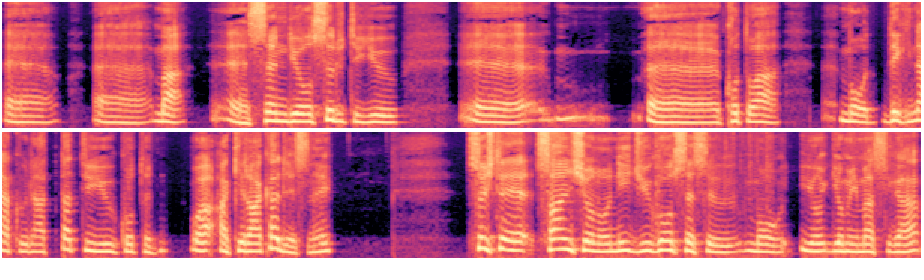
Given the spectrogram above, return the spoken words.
えー、まあ、占領するという、えーえー、ことはもうできなくなったということは明らかですね。そして三章の25節も読みますが、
